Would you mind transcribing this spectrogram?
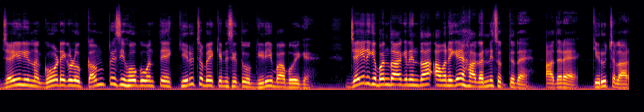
ಜೈಲಿನ ಗೋಡೆಗಳು ಕಂಪಿಸಿ ಹೋಗುವಂತೆ ಕಿರುಚಬೇಕೆನಿಸಿತು ಗಿರಿಬಾಬುವಿಗೆ. ಜೈಲಿಗೆ ಬಂದಾಗಿನಿಂದ ಅವನಿಗೆ ಹಾಗನ್ನಿಸುತ್ತಿದೆ. ಆದರೆ ಕಿರುಚಲಾರ,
